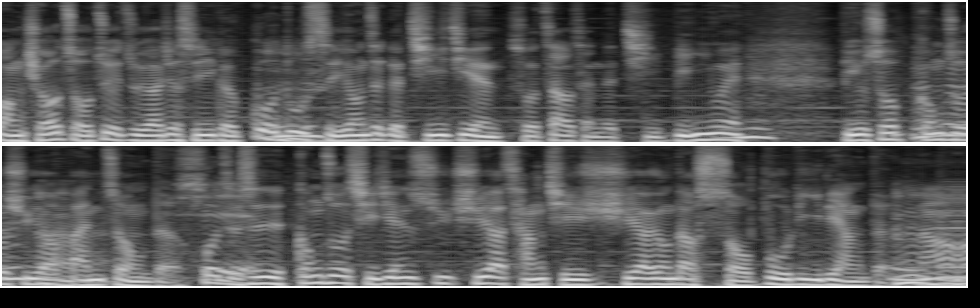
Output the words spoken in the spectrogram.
网球肘最主要就是一个过度使用这个肌腱所造成的疾病，因为比如说工作需要搬重的，或者是工作期间需需要长期需要用到手部力量的，然后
